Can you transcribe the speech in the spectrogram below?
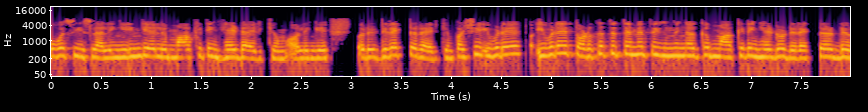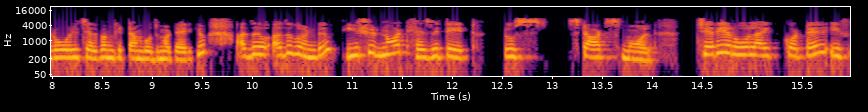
ഓവർസീസിൽ അല്ലെങ്കിൽ ഇന്ത്യയിൽ മാർക്കറ്റിംഗ് ഹെഡ് ആയിരിക്കും അല്ലെങ്കിൽ ഒരു ഡയറക്ടർ ആയിരിക്കും. പക്ഷെ ഇവിടെ ഇവിടെ തുടക്കത്തിൽ തന്നെ നിങ്ങൾക്ക് മാർക്കറ്റിംഗ് ഹെഡോ ഡയറക്ടറുടെ റോൾ ചിലപ്പം കിട്ടാൻ ബുദ്ധിമുട്ടായിരിക്കും. അത് അതുകൊണ്ട് you should not hesitate to start small ചെറിയ റോൾ ആയിക്കോട്ടെ if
